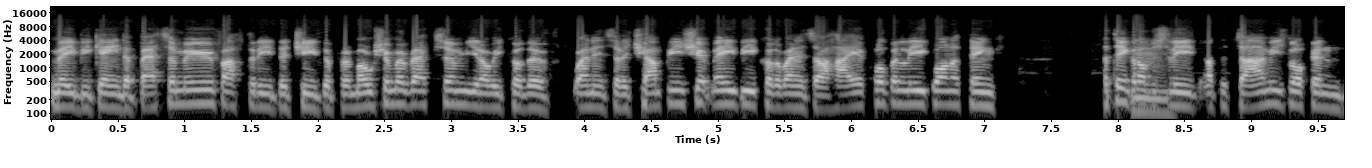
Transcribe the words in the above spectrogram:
maybe gained a better move after he'd achieved the promotion with Wrexham. You know, he could have went into the Championship. Maybe he could have went into a higher club in League One. I think. I think Mm. obviously at the time he's looking,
